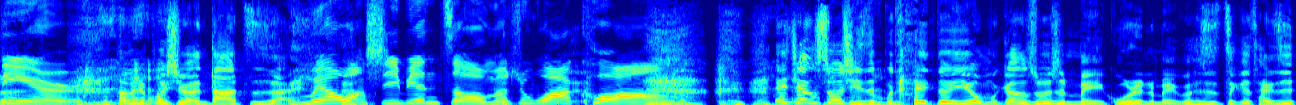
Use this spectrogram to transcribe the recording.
然，他们就不喜欢大自然。我们要往西边走，我们要去挖矿。哎，这样说其实不太对，因为我们刚刚说的是美国人的美国，是这个才是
